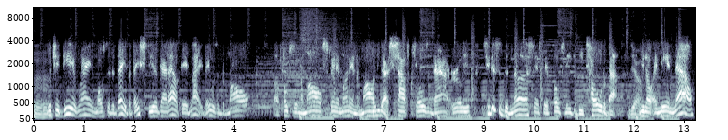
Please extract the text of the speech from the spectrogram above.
Mhm. which it did rain most of the day, but they still got out that night. They was in the mall. Uh, folks in the mall spending money in the mall. You got shops closing down earlier. See, this is the nonsense that folks need to be told about. Yeah. You know, and then now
